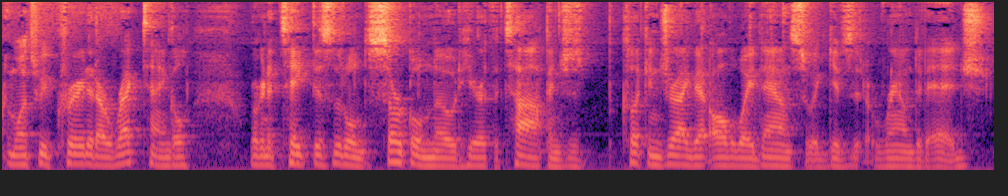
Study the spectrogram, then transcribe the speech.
And once we've created our rectangle, we're going to take this little circle node here at the top and just click and drag that all the way down so it gives it a rounded edge.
